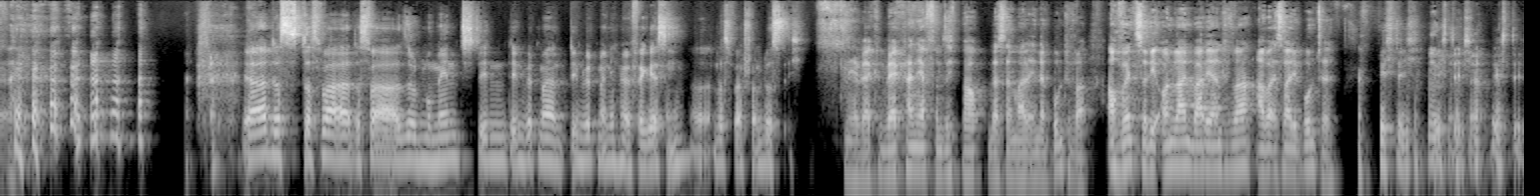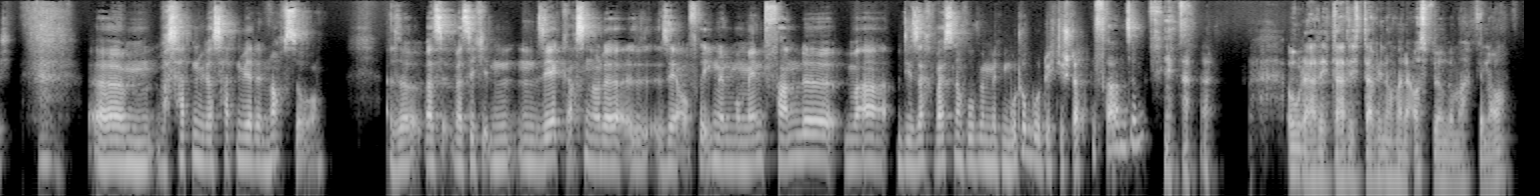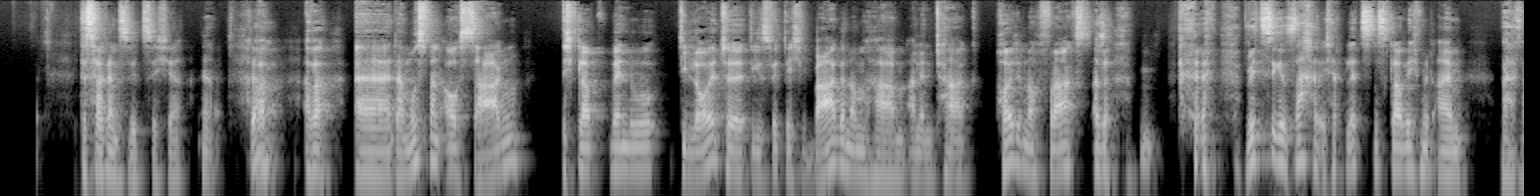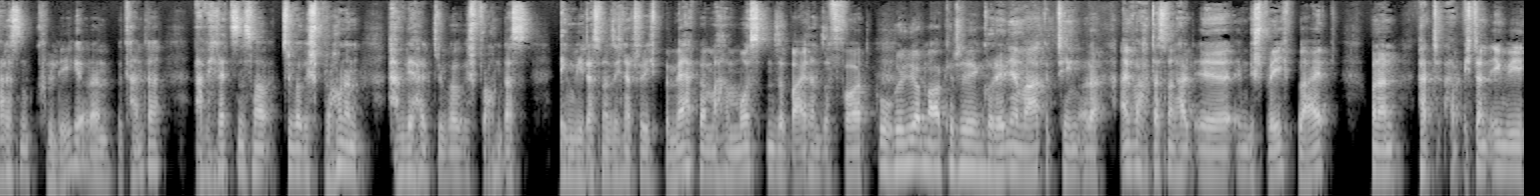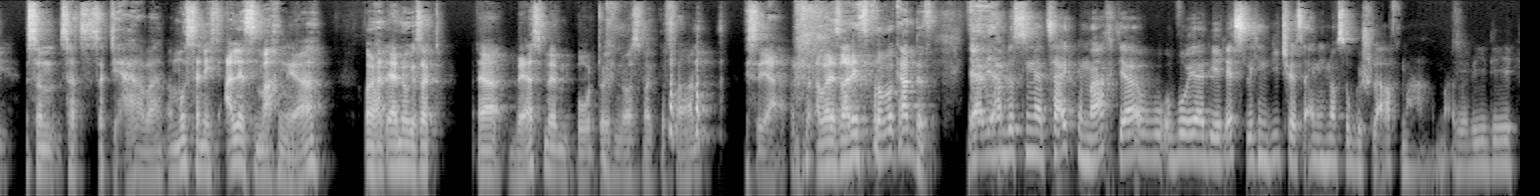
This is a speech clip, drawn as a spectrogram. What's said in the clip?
Ja, das, das war, das war so ein Moment, den, den wird man, den wird man nicht mehr vergessen. Äh, Das war schon lustig. Ja, wer, wer kann ja von sich behaupten, dass er mal in der Bunte war? Auch wenn es nur die Online-Variante war, aber es war die Bunte. Richtig, richtig, richtig. Ähm, was hatten was hatten wir denn noch so? Also, was, was ich einen, sehr krassen oder äh, sehr aufregenden Moment fand, war die Sache, weißt du noch, wo wir mit dem Motorboot durch die Stadt gefahren sind? Oh, da hatte ich, da hatte ich, da habe ich noch meine Ausbildung gemacht, genau. Das war ganz witzig, ja. ja. Da, Aber, aber äh, da muss man auch sagen, ich glaube, wenn du die Leute, die es wirklich wahrgenommen haben an dem Tag, heute noch fragst, also witzige Sache. Ich habe letztens, glaube ich, mit einem, war das ein Kollege oder ein Bekannter, habe ich letztens mal drüber gesprochen, dann haben wir halt drüber gesprochen, dass irgendwie, dass man sich natürlich bemerkbar machen muss und so weiter und so fort. Guerilla-Marketing. Guerilla-Marketing oder einfach, dass man halt äh, im Gespräch bleibt. Und dann hat habe ich dann irgendwie so einen Satz gesagt, ja, aber man muss ja nicht alles machen, ja. Und dann hat er nur gesagt, ja, wer ist mit dem Boot durch den Ostmarkt gefahren? ich so, ja, aber das war nichts Provokantes. Ja, wir haben das in der Zeit gemacht, ja, wo, wo ja die restlichen DJs eigentlich noch so geschlafen haben. Also die, die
